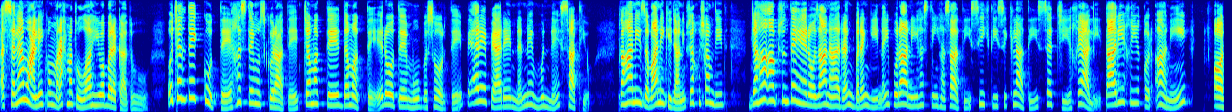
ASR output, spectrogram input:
السلام علیکم ورحمۃ اللہ وبرکاتہ۔ اچھلتے، کودتے، ہنستے، مسکراتے، چمکتے، دمکتے، روتے، منہ بسورتے، پیارے پیارے ننے منے ساتھیوں۔ کہانی زبانی کی جانب سے خوش آمدید۔ جہاں آپ سنتے ہیں، روزانہ رنگ برنگی، نئی پرانی ہستی ہساتی سیکھتی، سکھلاتی، سچی، خیالی، تاریخی، قرآنی اور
